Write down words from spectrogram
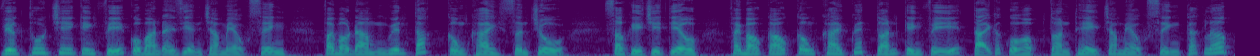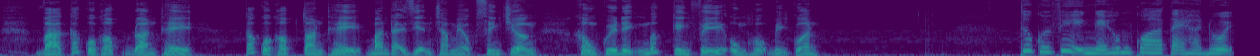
Việc thu chi kinh phí của ban đại diện cha mẹ học sinh phải bảo đảm nguyên tắc công khai, dân chủ. Sau khi chi tiêu, phải báo cáo công khai quyết toán kinh phí tại các cuộc họp toàn thể cha mẹ học sinh các lớp và các cuộc họp đoàn thể các cuộc họp toàn thể ban đại diện cha mẹ học sinh trường không quy định mức kinh phí ủng hộ bình quân. Thưa quý vị, ngày hôm qua tại Hà Nội,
